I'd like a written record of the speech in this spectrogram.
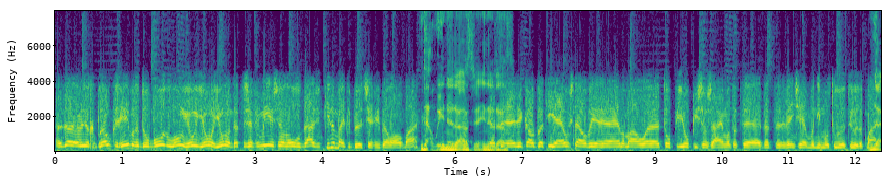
de- de gebroken ribben, doorboorde long. Jongen, jongen, jongen, dat is even meer dan 100.000 kilometer beurt, zeg ik dan al maar. nou, inderdaad, Dat, inderdaad. eh, ik hoop dat hij heel snel weer eh, helemaal eh toppie-oppie zal zijn, want dat, eh, dat eh, wens je helemaal niemand toe natuurlijk. Maar Nee.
